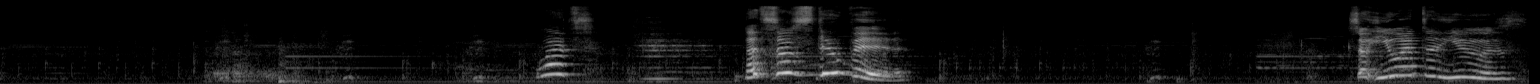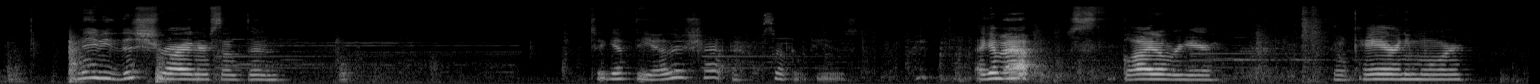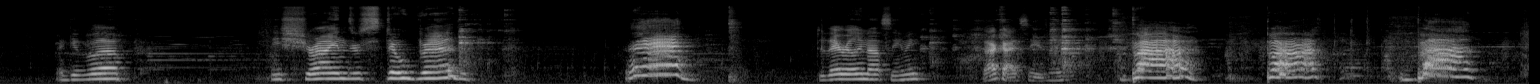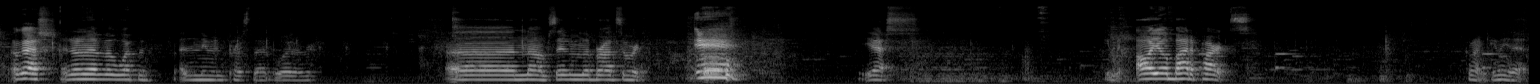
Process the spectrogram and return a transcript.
What? That's so stupid. So you had to use maybe this shrine or something to get the other shrine. I'm so confused. I give up. Just glide over here. Don't care anymore. I give up. These shrines are stupid. Ah! Do they really not see me? That guy sees me. Bah! Bah! Bah! Oh gosh, I don't have a weapon. I didn't even press that, but whatever. Uh, no, I'm saving the broadsword. Eh! Yes. Give me all your body parts. Come on, give me that.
